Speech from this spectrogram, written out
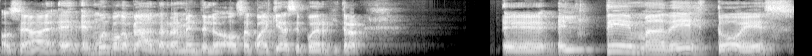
O sea, es, muy poca plata realmente. O sea, cualquiera se puede registrar. Eh, el tema de esto es...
